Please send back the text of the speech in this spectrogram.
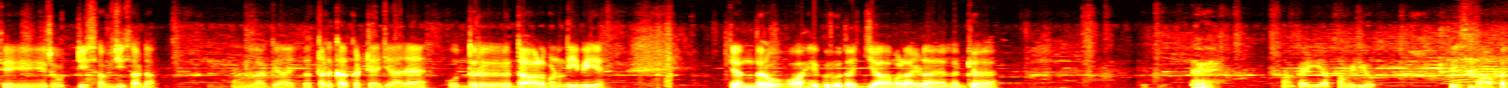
ਤੇ ਰੋਟੀ, ਸਬਜ਼ੀ ਸਾਡਾ ਹੋਣ ਲੱਗ ਗਿਆ। ਇਹਦਾ ਤੜਕਾ ਕੱਟਿਆ ਜਾ ਰਿਹਾ। ਉਧਰ ਦਾਲ ਬਣਦੀ ਪਈ ਹੈ ਤੇ ਅੰਦਰ ਉਹ ਵਾਹਿਗੁਰੂ ਦਾ ਜਾਪ ਵਾਲਾ ਜਿਹੜਾ ਹੈ, ਲੱਗਾ ਹੈ। ਹੁਣ ਕਰੀਏ ਆਪਾਂ ਵੀਡੀਓ ਤੇ ਸਮਾਪਤ?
